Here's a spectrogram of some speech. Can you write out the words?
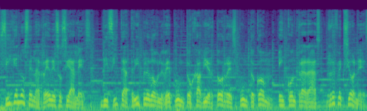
Síguenos en las redes sociales. Visita www.javiertorres.com. Encontrarás reflexiones,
